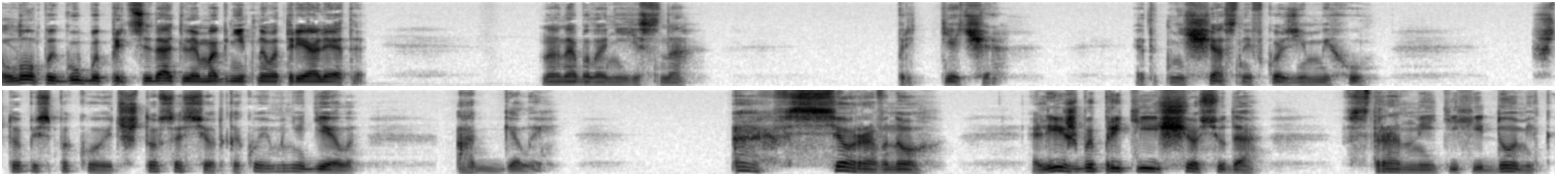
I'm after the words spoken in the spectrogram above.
лоб и губы председателя магнитного триолета. Но она была неясна. Предтеча, этот несчастный в козьем меху. Что беспокоит, что сосет, какое мне дело? Аггелы. Ах, все равно, лишь бы прийти еще сюда, в странный тихий домик,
